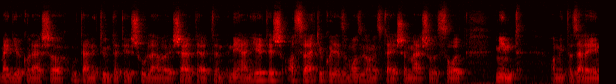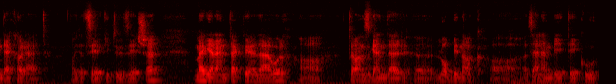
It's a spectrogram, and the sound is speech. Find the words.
meggyilkolása utáni tüntetés hullámra is eltelt néhány hét, és azt látjuk, hogy ez a mozgalom ez teljesen másról szólt, mint amit az elején deklarált, hogy a célkitűzése. Megjelentek például a transgender lobbinak, az LMBTQ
